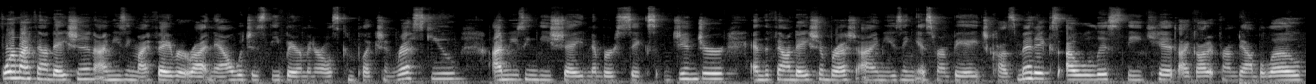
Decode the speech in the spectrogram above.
For my foundation, I'm using my favorite right now, which is the Bare Minerals Complexion Rescue. I'm using the shade number 6 Ginger, and the foundation brush I'm using is from BH Cosmetics. I will list the kit I got it from down below.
